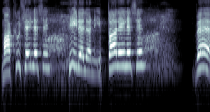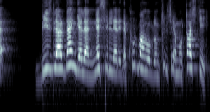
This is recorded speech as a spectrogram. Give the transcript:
makus eylesin. Hilelerini iptal eylesin. Ve bizlerden gelen nesilleri de kurban olduğum kimseye muhtaç değil.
